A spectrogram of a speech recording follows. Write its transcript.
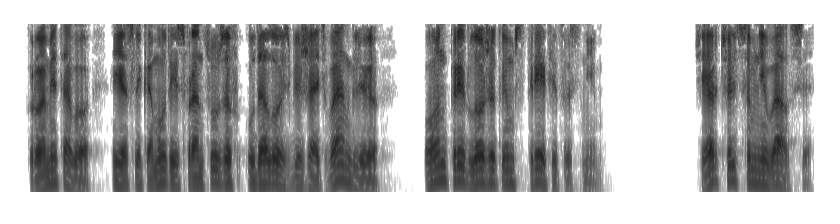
Кроме того, если кому-то из французов удалось бежать в Англию, он предложит им встретиться с ним. Черчилль сомневался.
